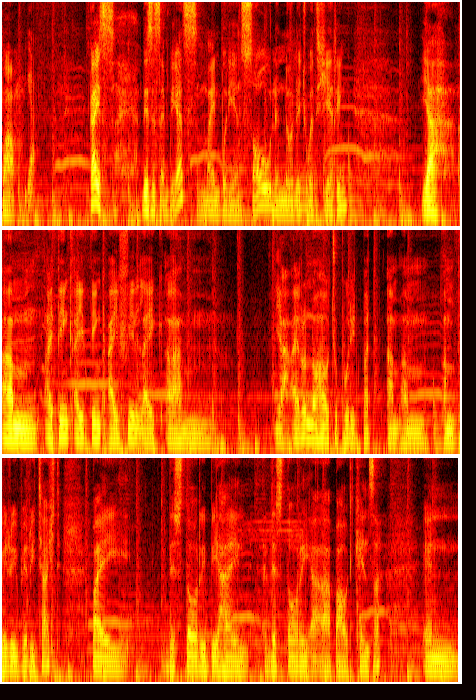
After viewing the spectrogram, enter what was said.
wow Yeah. guys this is mbs mind body and soul and knowledge worth sharing yeah um i think i think i feel like um yeah i don't know how to put it but i'm i'm i'm very very touched by the story behind the story uh, about cancer and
